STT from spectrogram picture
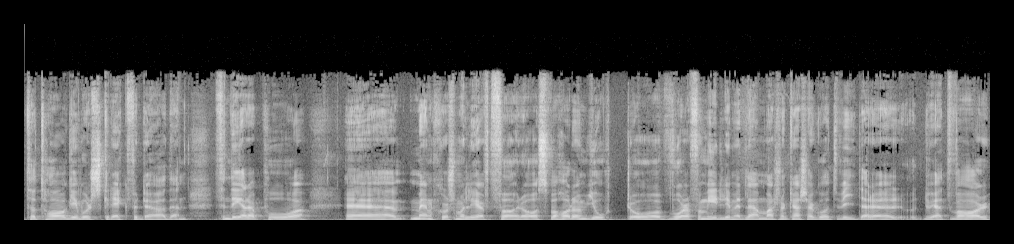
ta tag i vår skräck för döden, fundera på eh, människor som har levt före oss, vad har de gjort? Och våra familjemedlemmar som kanske har gått vidare, du vet, vad har,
